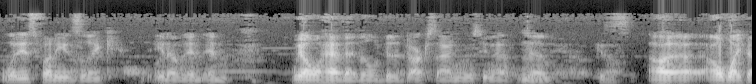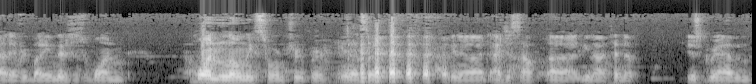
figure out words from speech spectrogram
what is funny is like, you know, and and we all have that little bit of dark side in us, you know, Mm-hmm. because uh, I'll wipe out everybody, and there's just one. One lonely stormtrooper, you know. So, you know, I, I just, uh, you know, I tend to just grab him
